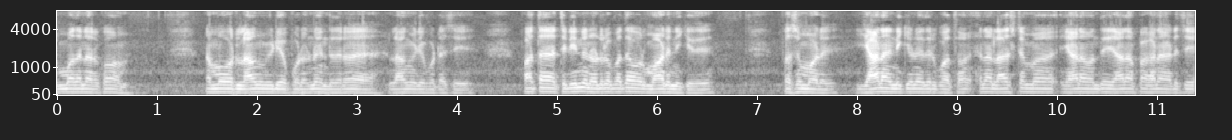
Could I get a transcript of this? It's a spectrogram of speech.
சும்மா தானே இருக்கோம். நம்ம ஒரு லாங் வீடியோ போடணும். இந்த தடவை லாங் வீடியோ போட்டாச்சு. பார்த்தா திடீர்னு நடுவில் பார்த்தா ஒரு மாடு நிற்கிது பசு மாடு. யானை நிற்கணும்னு எதிர்பார்த்தோம். ஏன்னா லாஸ்ட் டைம் யானை வந்து யானை பகனை அடித்து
